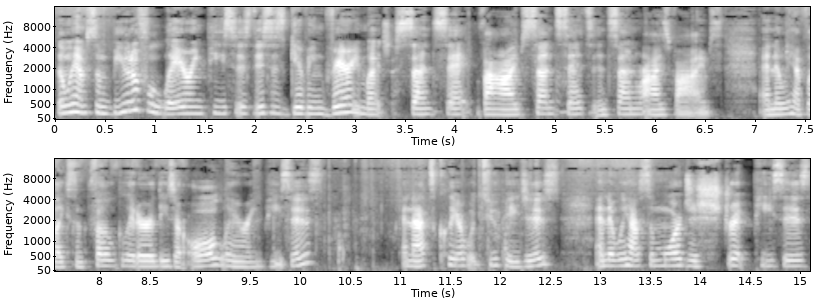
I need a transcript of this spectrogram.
Then we have some beautiful layering pieces. This is giving very much sunset vibes, sunsets and sunrise vibes. And then we have like some faux glitter. These are all layering pieces. And that's clear with two pages. And then we have some more just strip pieces.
